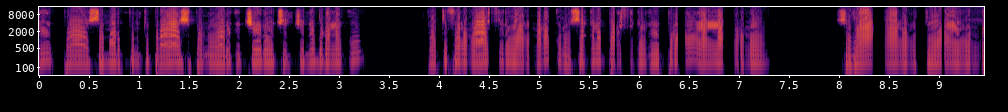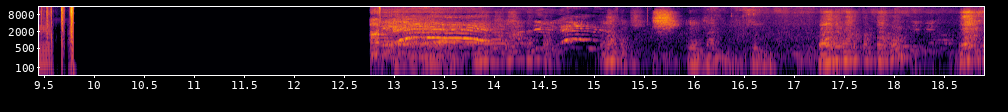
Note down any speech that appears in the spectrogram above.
వారికి సమర్పణతో ప్రయాసపడిన వారికి చేరువచ్చిన చిన్న బిడ్డలకు ప్రతిఫలం ఆశీర్వాదం మనకు సకల పరిస్థితులకు ఇప్పుడు ఎల్లప్పుడూ సదాకాలం తోడే ఉండి. పాడబడుతుంటాము దేవత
